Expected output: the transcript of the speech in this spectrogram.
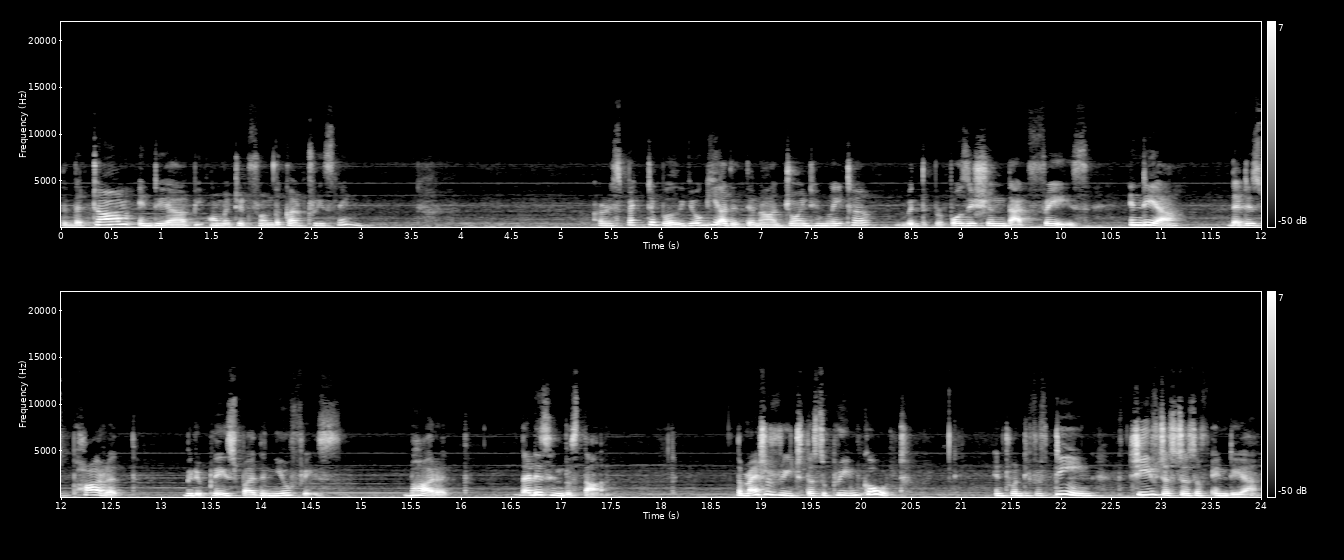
that the term India be omitted from the country's name. A respectable Yogi Adityanath joined him later with the proposition that phrase India, that is Bharat, be replaced by the new phrase Bharat, that is Hindustan. The matter reached the Supreme Court. In 2015, the Chief Justice of India,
